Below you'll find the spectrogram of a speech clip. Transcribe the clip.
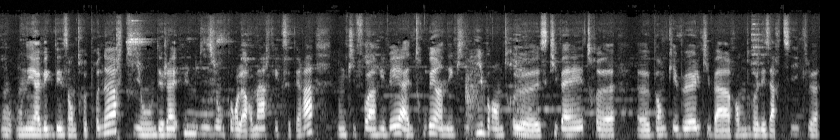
on, est avec des entrepreneurs qui ont déjà une vision pour leur marque, etc. Donc il faut arriver à trouver un équilibre entre mm. euh, ce qui va être bankable, qui va rendre les articles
